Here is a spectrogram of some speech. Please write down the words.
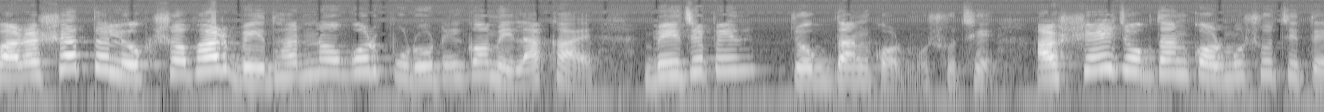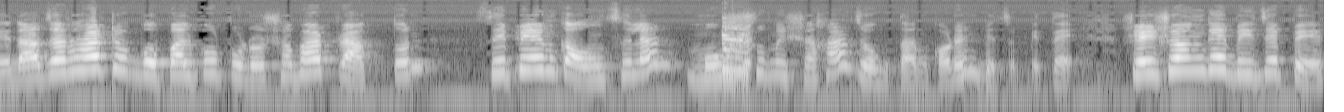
বারাসাত লোকসভার বিধাননগর পুর নিগম এলাকায় বিজেপির যোগদান কর্মসূচি। আর সেই যোগদান কর্মসূচিতে রাজারহাট ও গোপালপুর পুরসভার প্রাক্তন সিপিএম কাউন্সিলর মৌসুমী সাহা যোগদান করেন বিজেপিতে। সেই সঙ্গে বিজেপির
